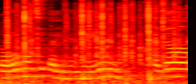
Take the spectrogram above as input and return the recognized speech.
여러 가지가 있는데요. 가장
